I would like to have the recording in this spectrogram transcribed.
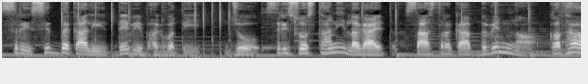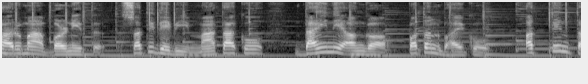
श्री सिद्धकाली देवी भगवती जो श्री स्वस्थानी लगायत शास्त्रका विभिन्न कथाहरूमा वर्णित सतीदेवी माताको दाहिने अङ्ग पतन भएको अत्यन्त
